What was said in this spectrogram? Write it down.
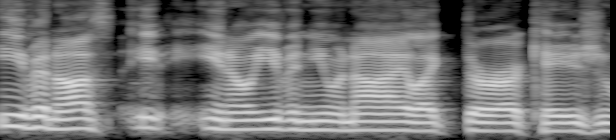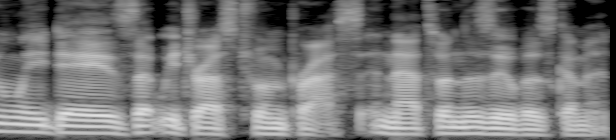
even us, you know, even you and I, like, there are occasionally days that we dress to impress, and that's when the Zubaz come in.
